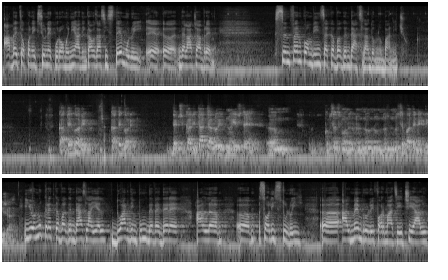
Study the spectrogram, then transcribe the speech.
aveți o conexiune cu România din cauza sistemului de la acea vreme. Sunt ferm convinsă că vă gândeați la domnul Baniciu. Categoric, categoric. Deci calitatea lui nu este um, cum să spun, nu, nu, nu, nu se poate neglija. Eu nu cred că vă gândeați la el doar din punct de vedere al uh, solistului, uh, al membrului formației, ci al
